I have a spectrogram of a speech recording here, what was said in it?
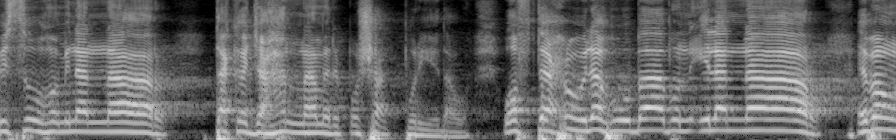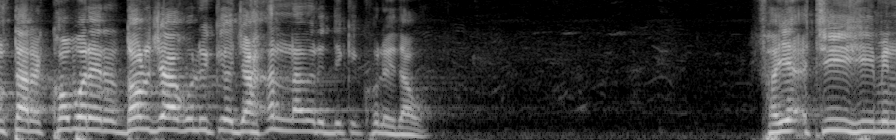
বিসুহু মিনান নার। তাকে জাহান নামের পোশাক পরিয়ে দাও। ওফতাহু বাবুন ইলান নার, এবং তার কবরের দরজাগুলিকে জাহান নামের দিকে খুলে দাও। মিন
